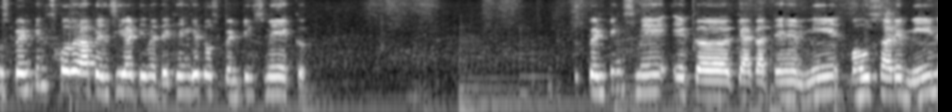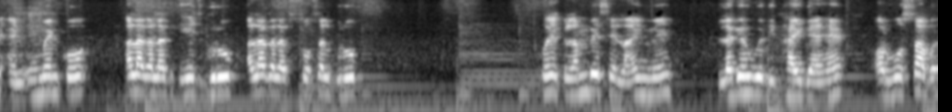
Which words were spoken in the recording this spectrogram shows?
उस पेंटिंग्स को अगर आप एनसीईआरटी में देखेंगे तो उस पेंटिंग्स में एक उस पेंटिंग्स में एक क्या कहते हैं मेन बहुत सारे मेन एंड वुमेन को अलग अलग एज ग्रुप अलग अलग सोशल ग्रुप को एक लंबे से लाइन में लगे हुए दिखाई गए हैं और वो सब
